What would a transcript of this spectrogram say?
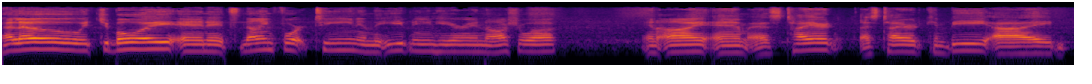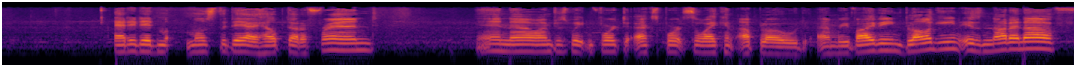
Hello, it's your boy, and it's 9:14 in the evening here in Oshawa, and I am as tired as tired can be. I edited m- most of the day. I helped out a friend, and now I'm just waiting for it to export so I can upload. I'm reviving. Vlogging is not enough.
